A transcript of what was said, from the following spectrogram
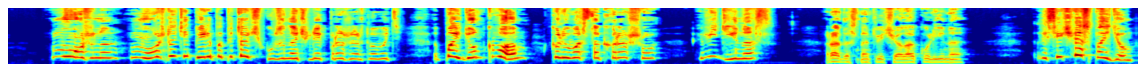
— Можно, можно теперь и по пятачку за ночлег прожертвовать. Пойдем к вам, коли у вас так хорошо. Веди нас, — радостно отвечала Акулина. — Сейчас пойдем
